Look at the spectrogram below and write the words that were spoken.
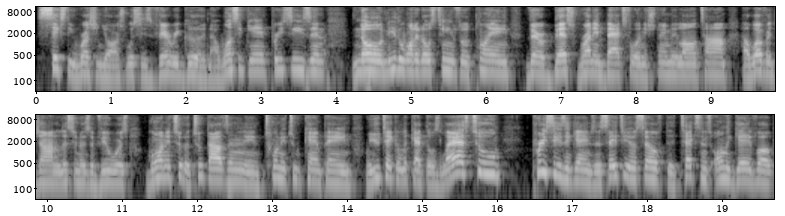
60 rushing yards, which is very good. Now, once again, preseason no, neither one of those teams was playing their best running backs for an extremely long time. However, John, listeners and viewers, going into the 2022 campaign, when you take a look at those last two preseason games and say to yourself the Texans only gave up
